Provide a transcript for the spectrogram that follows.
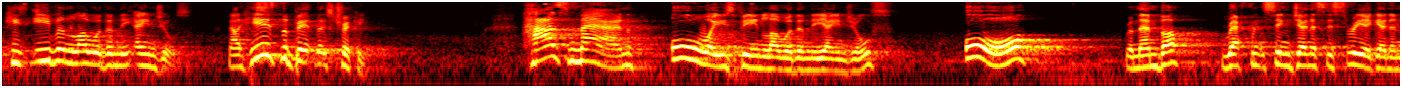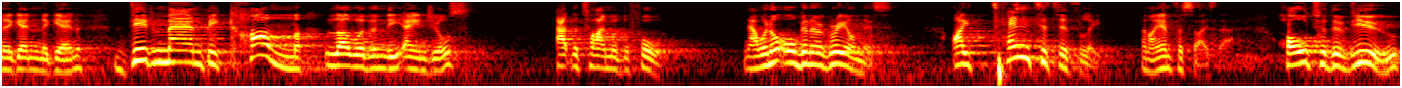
He's even lower than the angels. Now here's the bit that's tricky. Has man always been lower than the angels? Or, remember, referencing Genesis 3 again and again and again, did man become lower than the angels at the time of the fall? Now we're not all going to agree on this. I tentatively, and I emphasize that, hold to the view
